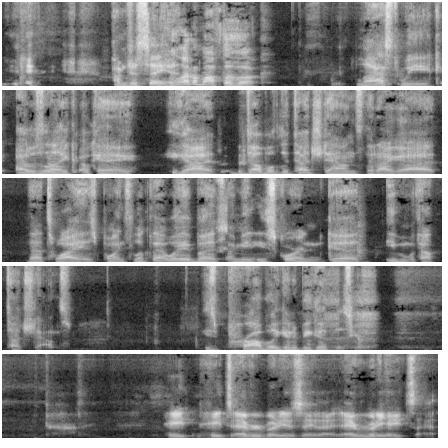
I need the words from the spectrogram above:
I'm just We saying. let them off the hook. Last week, I was like, okay, he got double the touchdowns that I got. That's why his points look that way. But I mean, he's scoring good even without the touchdowns. He's probably going to be good this year. Hate hates everybody to say that. Everybody hates that.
